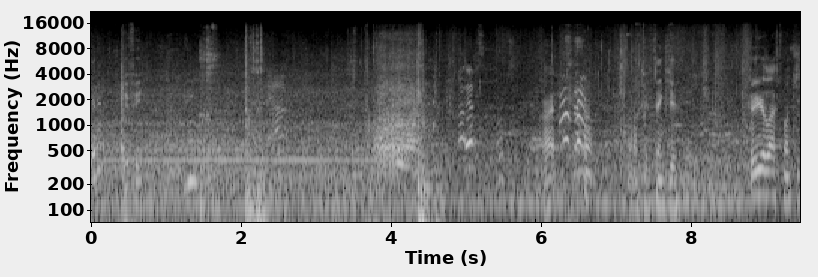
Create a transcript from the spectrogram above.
Get it? Goofy. Mm -hmm. Oops. All right. Okay, thank you. Do your left, monkey.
